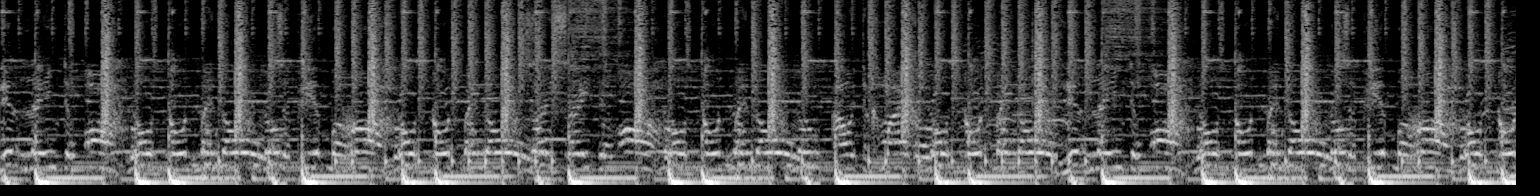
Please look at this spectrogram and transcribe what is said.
អ្នកលេងទាំងអស់លោតដូតបេះដូងសភាពបរោះលោតដូតបេះដូងស្រីស្រីទាំងអស់លោតដូតបេះដូងឲ្យតែខ្មែរក៏លោតដូតបេះដូងអ្នកលេងទាំងអស់លោត bang on, disappear but run, blow, blow,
